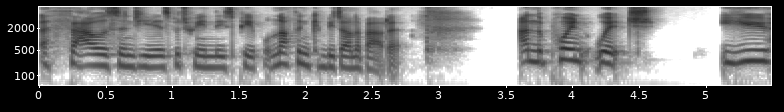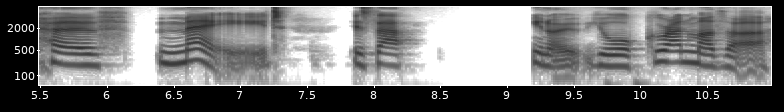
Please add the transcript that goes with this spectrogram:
a thousand years between these people. Nothing can be done about it. And the point which you have made is that you know your grandmother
